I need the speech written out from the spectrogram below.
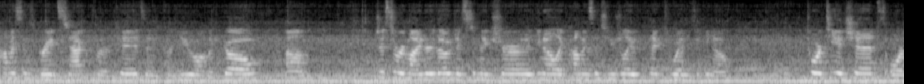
hummus is a great snack for kids and for you on the go. Um, just a reminder though, just to make sure, you know, like hummus is usually picked with, you know, tortilla chips or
